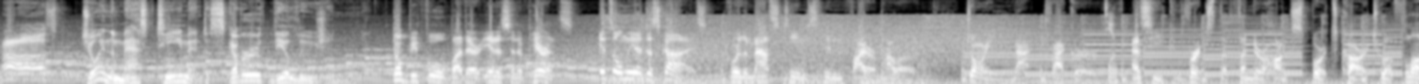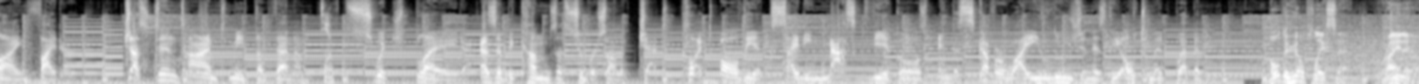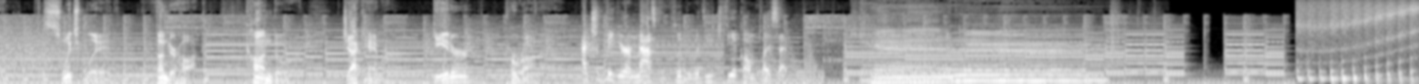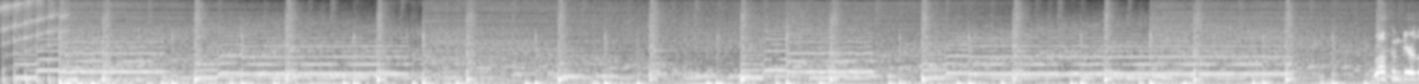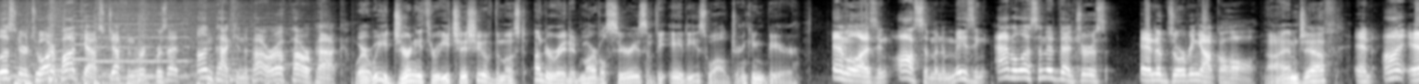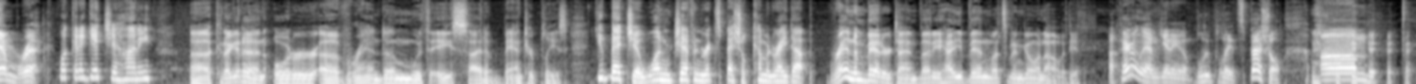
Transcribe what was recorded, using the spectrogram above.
Mask! Join the masked team and discover the illusion. Don't be fooled by their innocent appearance. It's only a disguise for the masked team's hidden firepower. Join Matt Trakker as he converts the Thunderhawk sports car to a flying fighter. Just in time to meet the Venom. Switchblade as it becomes a supersonic jet. Collect all the exciting masked vehicles and discover why illusion is the ultimate weapon. Boulder Hill playset Rhino, Switchblade, Thunderhawk, Condor, Jackhammer, Gator, Piranha. Action figure and mask included with each vehicle and playset. Welcome, dear listener, to our podcast. Jeff and Rick present Unpacking the Power of Power Pack, where we journey through each issue of the most underrated Marvel series of the 80s while drinking beer. analyzing awesome and amazing adolescent adventures and absorbing alcohol. I am Jeff. And I am Rick. What can I get you, honey? Uh, could I get an order of random with a side of banter, please? You betcha. One Jeff and Rick special coming right up. Random banter time, buddy. How you been? What's been going on with you? Apparently, I'm getting a blue plate special. Um,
